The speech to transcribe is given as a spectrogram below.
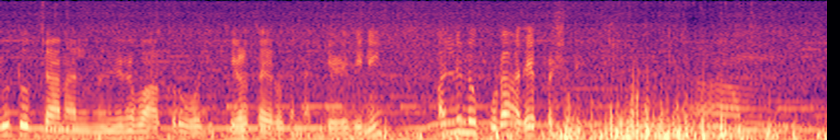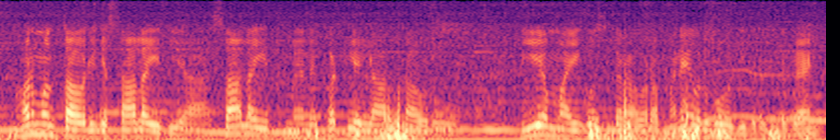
ಯೂಟ್ಯೂಬ್ ಚಾನಲ್ನ ನಿರ್ವಾಹಕರು ಹೋಗಿ ಕೇಳ್ತಾ ಇರೋದನ್ನು ಕೇಳಿದ್ದೀನಿ. ಅಲ್ಲಿನೂ ಕೂಡ ಅದೇ ಪ್ರಶ್ನೆ. ಹನುಮಂತ ಅವರಿಗೆ ಸಾಲ ಇದೆಯಾ? ಸಾಲ ಇದ್ದ ಮೇಲೆ ಕಟ್ಟಲಿಲ್ಲ ಅಂತ ಅವರು ಇ ಎಂ ಐಗೋಸ್ಕರ ಅವರ ಮನೆಯವರೆಗೂ ಹೋಗಿದ್ರಂತೆ ಬ್ಯಾಂಕ್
